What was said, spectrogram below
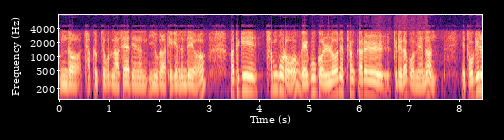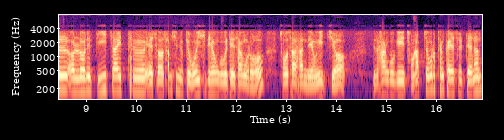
좀 더 적극적으로 나서야 되는 이유가 되겠는데요. 어, 특히 참고로 외국 언론의 평가를 들여다보면은 독일 언론인 디자이트에서 36개 OECD 회원국을 대상으로 조사한 내용이 있죠. 그래서 한국이 종합적으로 평가했을 때는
